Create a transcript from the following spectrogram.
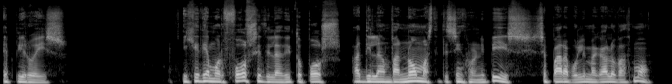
επιρροής. Είχε διαμορφώσει δηλαδή το πώς αντιλαμβανόμαστε τη σύγχρονη ποίηση σε πάρα πολύ μεγάλο βαθμό.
